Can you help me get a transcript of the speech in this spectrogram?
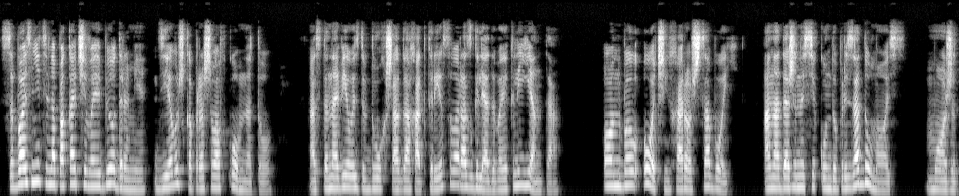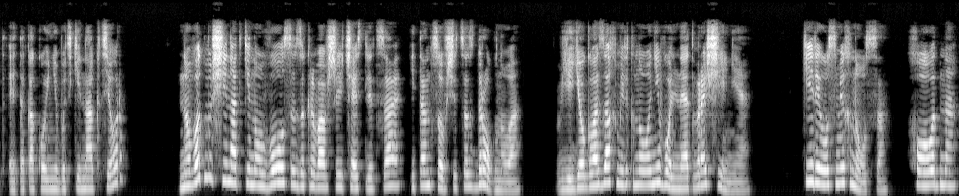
Соблазнительно покачивая бедрами, девушка прошла в комнату, остановилась в двух шагах от кресла, разглядывая клиента. Он был очень хорош собой. Она даже на секунду призадумалась, может, это какой-нибудь киноактер? Но вот мужчина откинул волосы, закрывавшие часть лица, и танцовщица вздрогнула. В ее глазах мелькнуло невольное отвращение. Кирилл усмехнулся, холодно,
